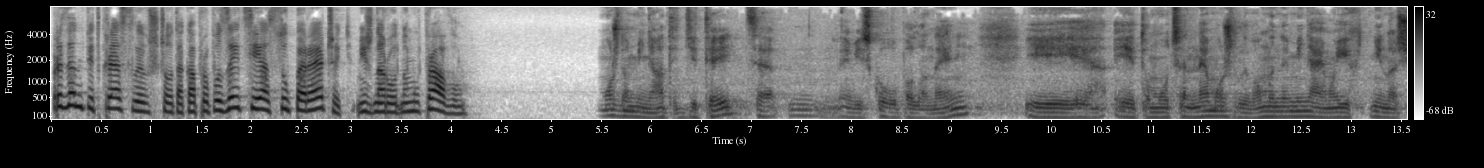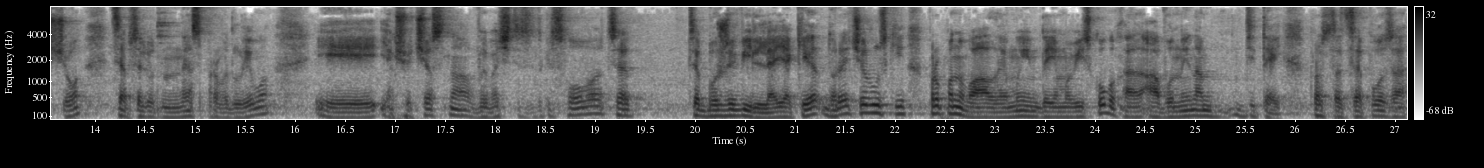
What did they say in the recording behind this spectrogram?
Президент підкреслив, що така пропозиція суперечить міжнародному праву. Можна міняти дітей, це не військовополонені, і, і тому це неможливо. Ми не міняємо їх ні на що. Це абсолютно несправедливо. І якщо чесно, вибачте за таке слово, це. Це божевілля, яке, до речі, русські пропонували. Ми їм даємо військових, а, а вони нам дітей. Просто це поза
